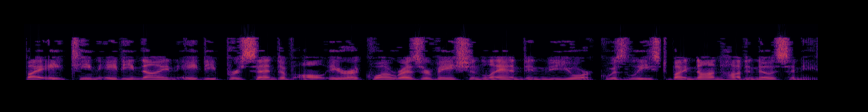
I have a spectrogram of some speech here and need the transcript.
By 1889 80% of all Iroquois reservation land in New York was leased by non-Haudenosaunee.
